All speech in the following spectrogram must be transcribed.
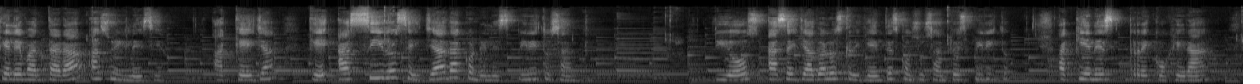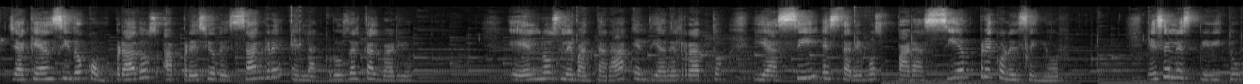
que levantará a su iglesia, aquella que ha sido sellada con el Espíritu Santo. Dios ha sellado a los creyentes con su Santo Espíritu, a quienes recogerá, ya que han sido comprados a precio de sangre en la cruz del Calvario. Él nos levantará el día del rapto y así estaremos para siempre con el Señor. Es el Espíritu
